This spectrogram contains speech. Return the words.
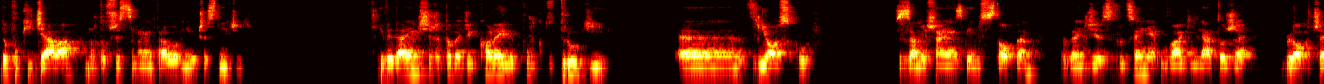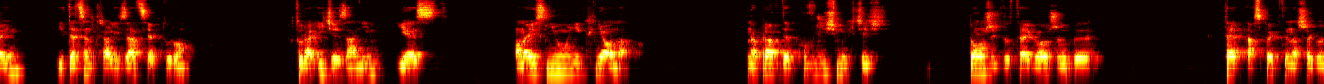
Dopóki działa, no to wszyscy mają prawo w niej uczestniczyć. I wydaje mi się, że to będzie kolejny punkt drugi e, wniosków zamieszania z GameStopem, to będzie zwrócenie uwagi na to, że blockchain i decentralizacja, którą, która idzie za nim, jest, ona jest nieunikniona. Naprawdę powinniśmy chcieć dążyć do tego, żeby te aspekty naszego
